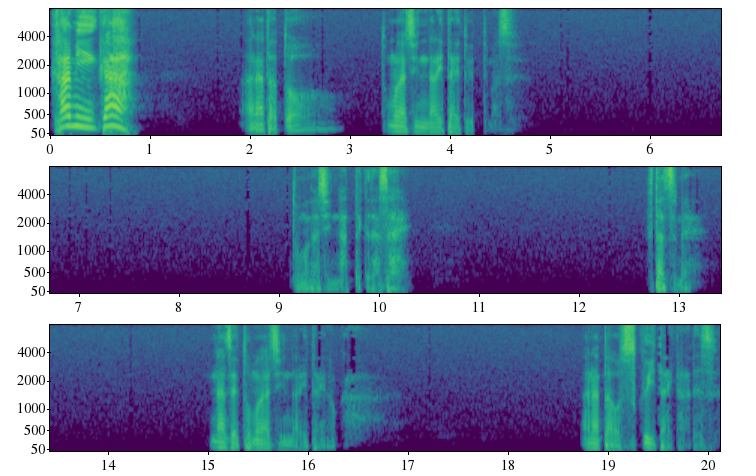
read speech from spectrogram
神があなたと友達になりたいと言ってます。友達になってください。二つ目なぜ友達になりたいのか。あなたを救いたいからです。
